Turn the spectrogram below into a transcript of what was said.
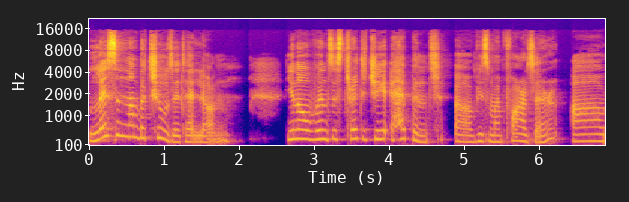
Lesson number two that I learned you know, when the strategy happened uh, with my father, uh,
